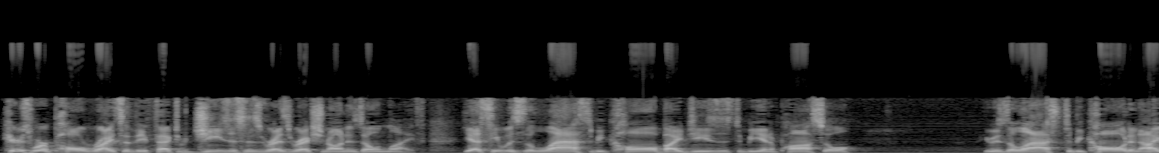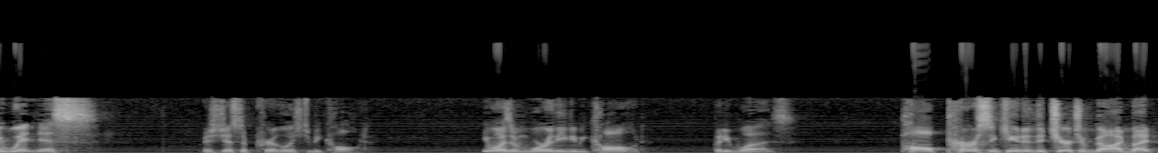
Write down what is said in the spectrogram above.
Here's where Paul writes of the effect of Jesus' resurrection on his own life. Yes, he was the last to be called by Jesus to be an apostle. He was the last to be called an eyewitness. It was just a privilege to be called. He wasn't worthy to be called, but he was. Paul persecuted the church of God, but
